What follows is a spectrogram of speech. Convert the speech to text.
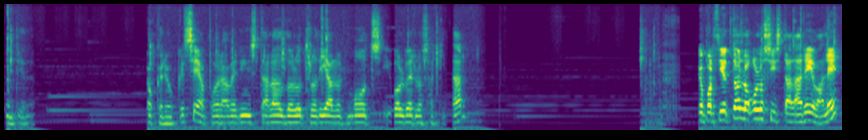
No entiendo. No creo que sea por haber instalado el otro día los mods y volverlos a quitar. Que por cierto, luego los instalaré, ¿vale?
